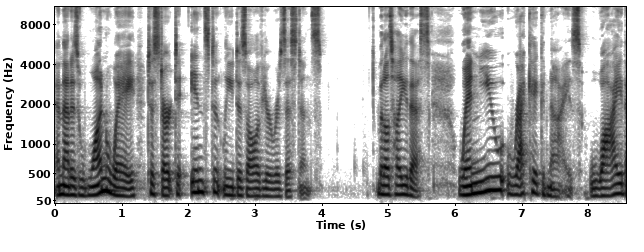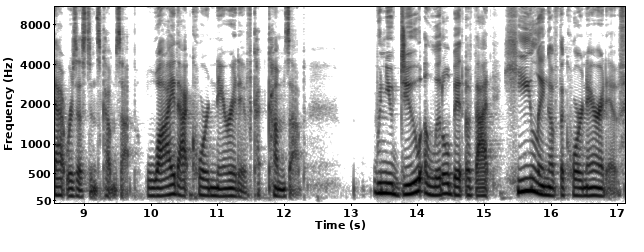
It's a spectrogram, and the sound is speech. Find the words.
And that is one way to start to instantly dissolve your resistance. But I'll tell you this when you recognize why that resistance comes up, why that core narrative c- comes up, when you do a little bit of that healing of the core narrative,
